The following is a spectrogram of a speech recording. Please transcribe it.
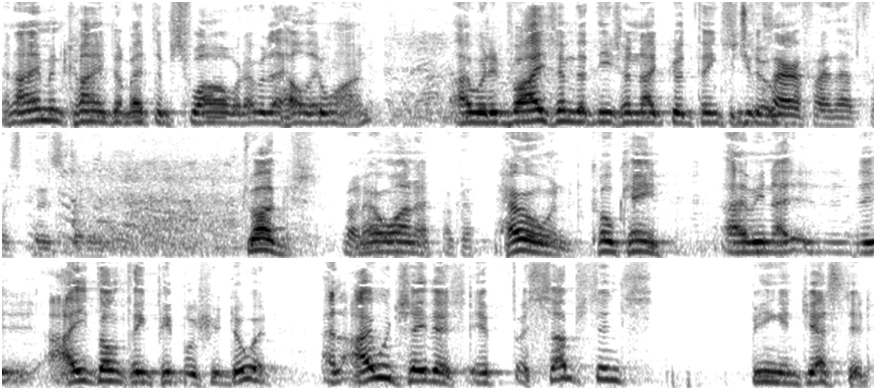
And I am inclined to let them swallow whatever the hell they want. I would advise them that these are not good things to do. Would you clarify that for us, please? Drugs right. marijuana, okay. heroin, cocaine. I mean, I, I don't think people should do it. And I would say this if a substance being ingested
